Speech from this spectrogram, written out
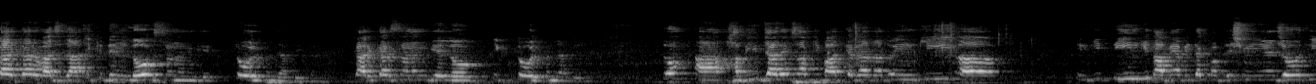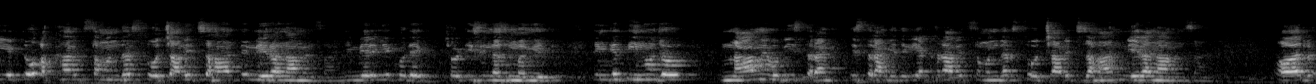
कर कर वजदा एक दिन लोग सुनेंगे टोल पंजाबी का। कर कर सुनेंगे लोग एक टोल पंजाबी तो हबीब जादेव साहब की बात कर रहा था तो इनकी आ, इनकी तीन किताबें अभी तक पब्लिश हुई हैं जो थी एक तो अखा समंदर सोचा विच सहान थे मेरा नाम इंसान। ये मेरे लिए खुद एक छोटी सी नज्म बन गई थी। इनके तीनों जो नाम है वो भी इस तरह इस तरह के थे कि अखरा विच समंदर सोचा विच जहान मेरा नाम इंसान। और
